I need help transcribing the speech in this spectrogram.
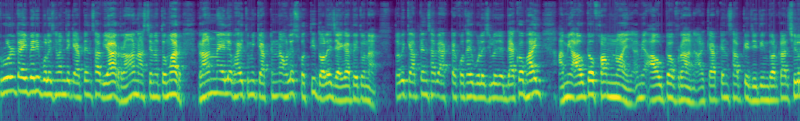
ট্রোল টাইপেরই বলেছিলাম যে ক্যাপ্টেন সাহেব, ইয়ার, রান আসছে না তোমার। রান না এলে ভাই, তুমি ক্যাপ্টেন না হলে সত্যি দলে জায়গা পেতো না। তবে ক্যাপ্টেন সাহেব একটা কথাই বলেছিল যে, দেখো ভাই, আমি আউট অফ ফর্ম নয়, আমি আউট অফ রান আর ক্যাপ্টেন সাহেবকে যেদিন দরকার ছিল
